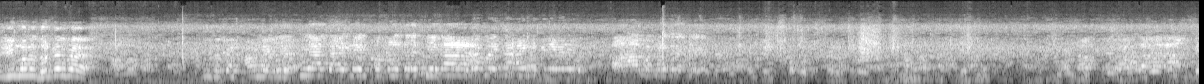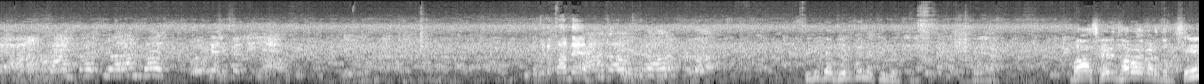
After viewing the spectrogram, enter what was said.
ঠিক মতো ধরে থাকবে বাস হেড ধরো এবার তো সিঁড়ি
